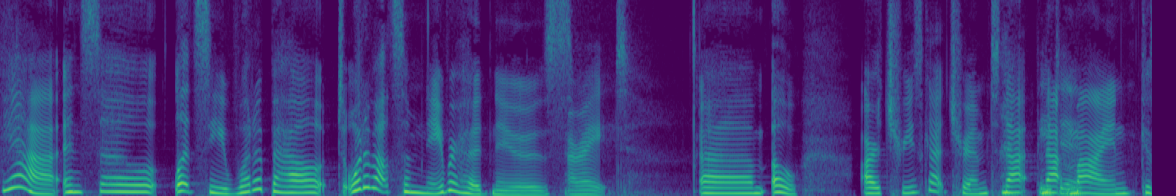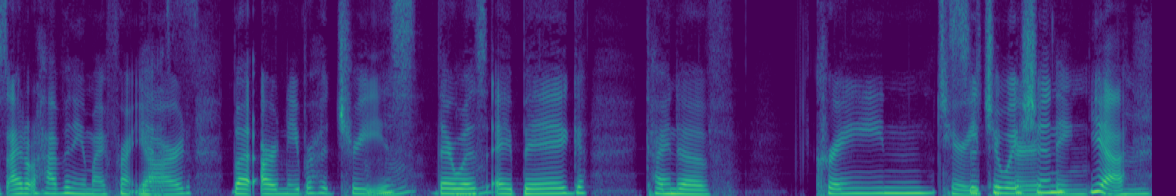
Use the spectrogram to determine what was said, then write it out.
Yeah, and so let's see. What about what about some neighborhood news? All right. Um, oh, our trees got trimmed. Not not did. mine because I don't have any in my front yard, Yes. but our neighborhood trees. Mhm, There was a big kind of crane Cherry situation. Yeah, Mhm.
